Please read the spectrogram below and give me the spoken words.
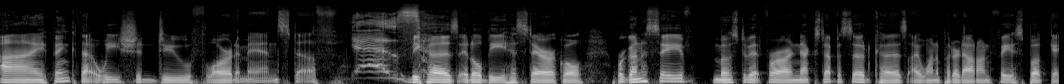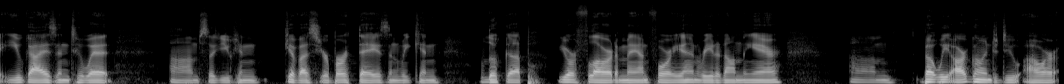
I think that we should do Florida Man stuff Yes. because it'll be hysterical. We're gonna save most of it for our next episode because I want to put it out on Facebook, get you guys into it, um, so you can give us your birthdays and we can look up your Florida Man for you and read it on the air. Um, but we are going to do our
